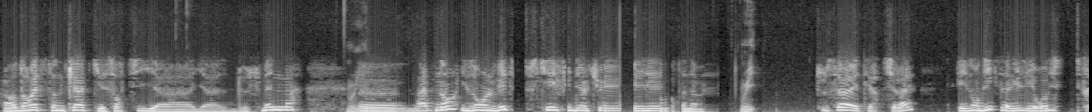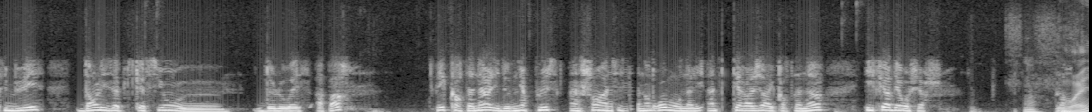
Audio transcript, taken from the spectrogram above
Alors dans Redstone 4 qui est sorti il y a, il y a deux semaines là, Oui. euh, maintenant, ils ont enlevé tout ce qui est fil d'actualité de Cortana. Oui. Tout ça a été retiré et ils ont dit qu'ils allaient les redistribuer dans les applications euh, de l'OS à part. Et Cortana allait devenir plus un champ, un endroit où on allait interagir avec Cortana et faire des recherches. Alors, Ouais.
